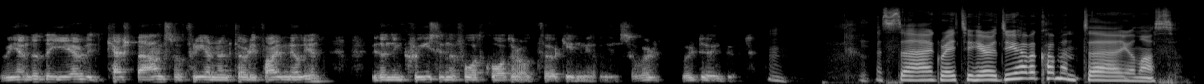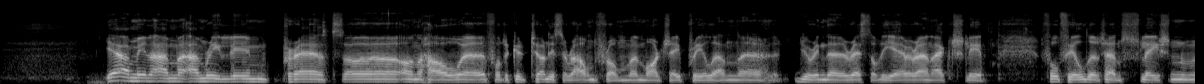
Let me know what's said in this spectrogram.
We ended the year with cash balance of 335 million, with an increase in the fourth quarter of 13 million. So We're doing good. Hmm. That's uh, great to hear. Do you have a comment, uh, Jonas? Yeah, I mean, I'm I'm really impressed uh, on how Photocure turn this around from March, April, and during the rest of the year, and actually fulfill the translation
